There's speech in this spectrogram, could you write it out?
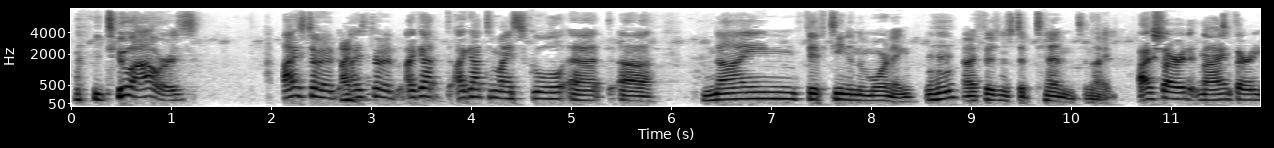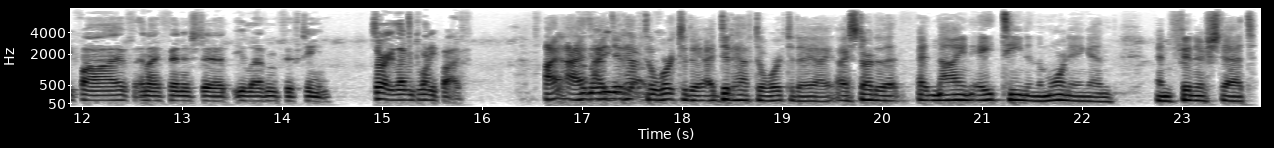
Two hours. I started. I, I- started. I got. I got to my school at uh, nine fifteen in the morning. hmm I finished at ten tonight. I started at 9:35 and I finished at 11:15. Sorry, 11:25. I, I, I did have to work today. I did have to work today. I, I started at, at nine eighteen in the morning and and finished at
